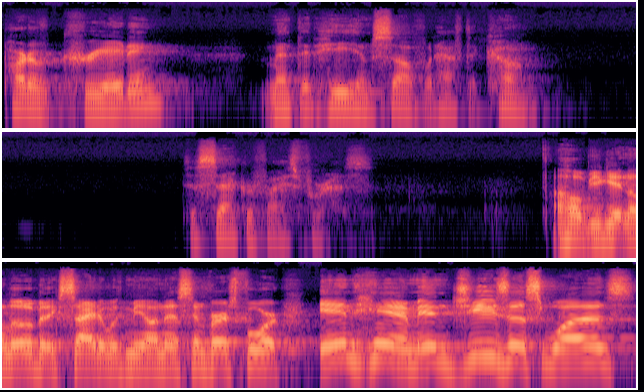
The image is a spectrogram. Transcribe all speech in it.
part of creating, meant that he himself would have to come to sacrifice for us. I hope you're getting a little bit excited with me on this. In verse 4, in him, in Jesus was,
